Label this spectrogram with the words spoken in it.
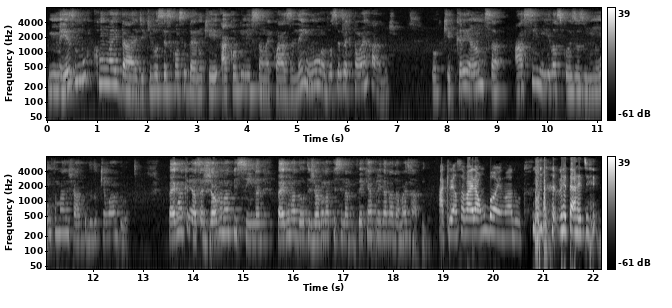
mesmo com a idade que vocês consideram que a cognição é quase nenhuma, vocês é que estão errados. Porque criança assimila as coisas muito mais rápido do que um adulto. Pega uma criança, joga na piscina, pega um adulto e joga na piscina, vê quem aprende a nadar mais rápido. A criança vai dar um banho no adulto. Verdade.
